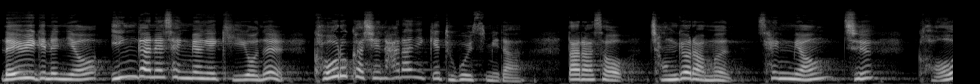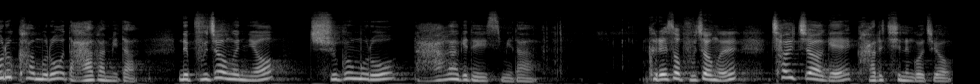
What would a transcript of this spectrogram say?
레위기는요, 인간의 생명의 기원을 거룩하신 하나님께 두고 있습니다. 따라서 정결함은 생명, 즉, 거룩함으로 나아갑니다. 근데 부정은요, 죽음으로 나아가게 되어 있습니다. 그래서 부정을 철저하게 가르치는 거죠.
